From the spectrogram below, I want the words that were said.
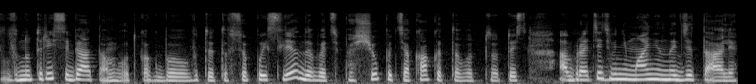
внутри себя там вот как бы вот это все поисследовать, исследовать, пощупать, а как это вот, то есть обратить mm-hmm. внимание на детали.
